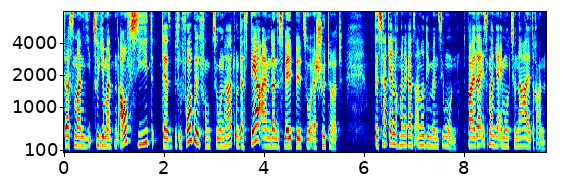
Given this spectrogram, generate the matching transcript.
dass man zu jemanden aufsieht, der ein bisschen Vorbildfunktion hat und dass der einem dann das Weltbild so erschüttert. Das hat ja noch mal eine ganz andere Dimension, weil da ist man ja emotional dran.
